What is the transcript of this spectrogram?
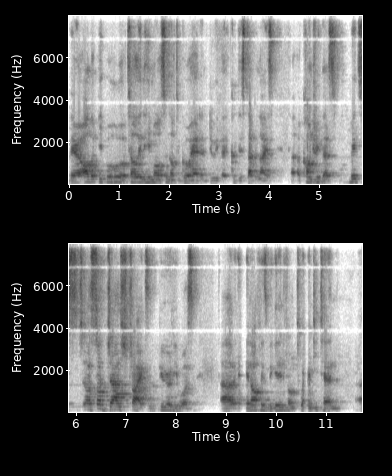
there are other people who are telling him also not to go ahead and do it that could destabilize a, a country that's made uh, such giant strides in the period he was uh, in office, beginning from 2010, uh,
